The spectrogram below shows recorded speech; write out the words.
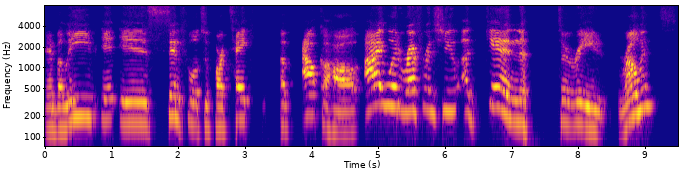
and believe it is sinful to partake of alcohol, I would reference you again to read Romans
